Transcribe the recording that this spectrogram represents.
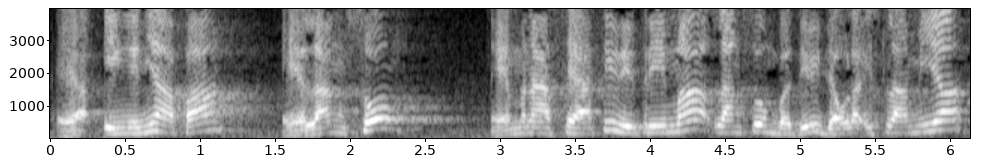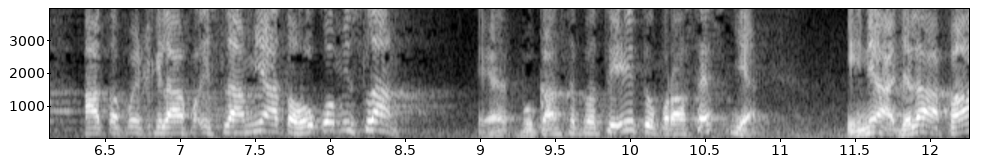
Ya, inginnya apa? Ya langsung ya, menasihati diterima langsung berdiri daulah Islamiyah ataupun khilafah Islamiyah atau hukum Islam. Ya, bukan seperti itu prosesnya. Ini adalah apa?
